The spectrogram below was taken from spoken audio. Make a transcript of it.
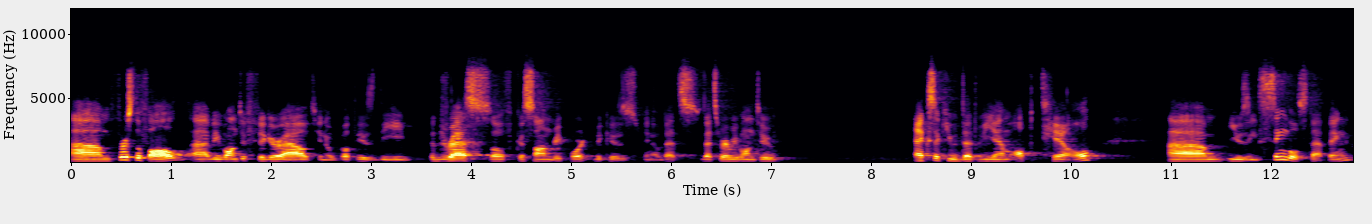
Um, first of all, uh, we want to figure out, you know, what is the address of KASAN report because, you know, that's that's where we want to execute that VM up till um, using single stepping.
